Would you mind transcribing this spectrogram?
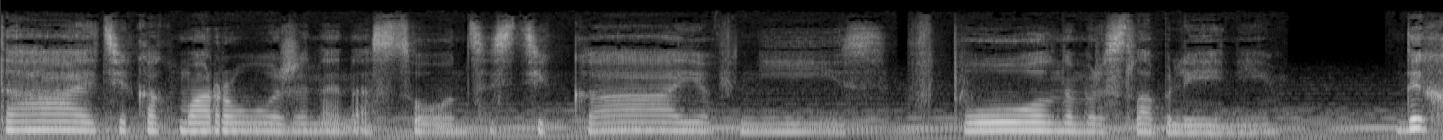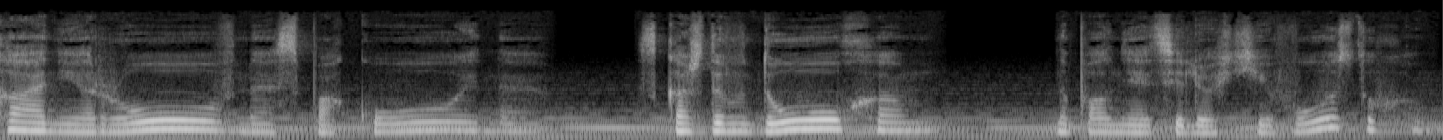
таете, как мороженое на солнце, стекая вниз в полном расслаблении. Дыхание ровное, спокойное. С каждым вдохом наполняйте легкие воздухом,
